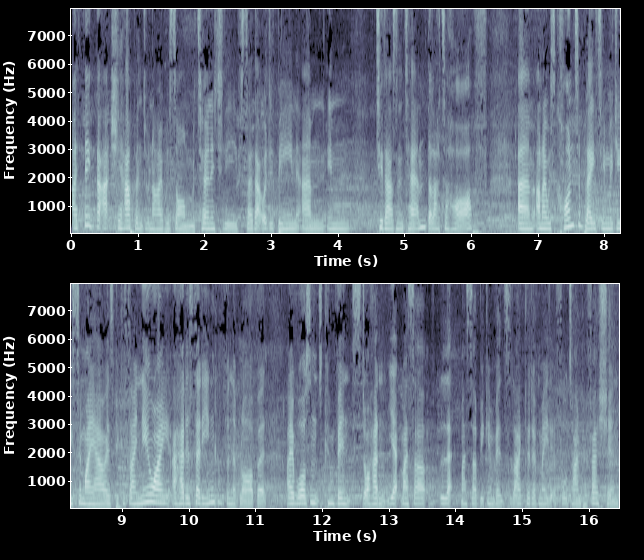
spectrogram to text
I think that actually happened when I was on maternity leave, so that would have been um, in 2010, the latter half. Um, and I was contemplating reducing my hours because I knew I, I, had a steady income from the blog, but I wasn't convinced or hadn't yet myself let myself be convinced that I could have made it a full time profession.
